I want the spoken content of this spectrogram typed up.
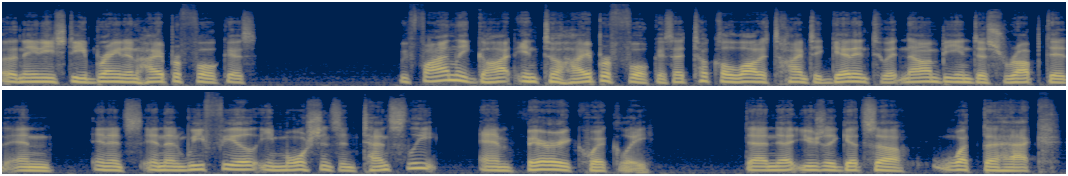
an ADHD brain and hyperfocus, we finally got into hyper focus. It took a lot of time to get into it. Now I'm being disrupted and and it's and then we feel emotions intensely and very quickly. Then that usually gets a what the heck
